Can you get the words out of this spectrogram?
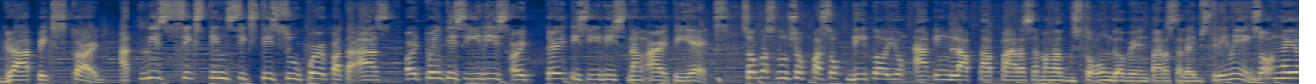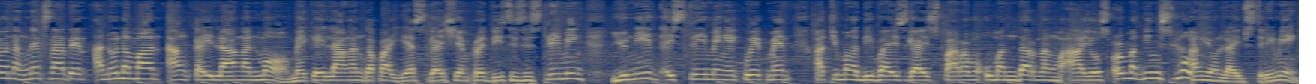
graphics card. At least 1660 Super pataas or 20 series or 30 series ng RTX. So Boss Lucio, pasok dito yung aking laptop para sa mga gusto kong gawin para sa live streaming. So ngayon, ang next natin, ano naman ang kailangan mo? May kailangan ka pa? Yes guys, syempre this is streaming. You need a streaming equipment at yung mga device guys para mo umandar ng maayos or maging smooth ang yung live streaming.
